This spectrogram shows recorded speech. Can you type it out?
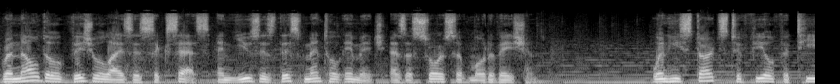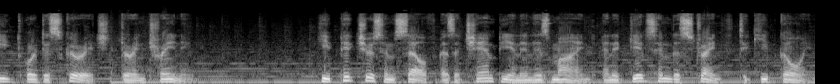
Ronaldo visualizes success and uses this mental image as a source of motivation. When he starts to feel fatigued or discouraged during training, he pictures himself as a champion in his mind and it gives him the strength to keep going.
